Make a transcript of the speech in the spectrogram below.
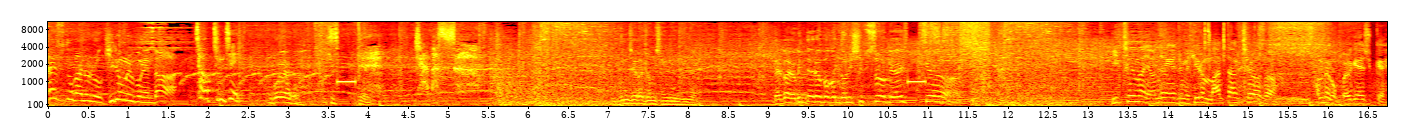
해수도관으로 기름을 보낸다 작업 중지. 네 잡았어 문제가 좀 생겼는데 내가 여긴 때려박은 돈이 10수억이야, 이 새끼야. 이틀만 연장해주면 기름 만땅 채워서 300억 벌게 해줄게.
